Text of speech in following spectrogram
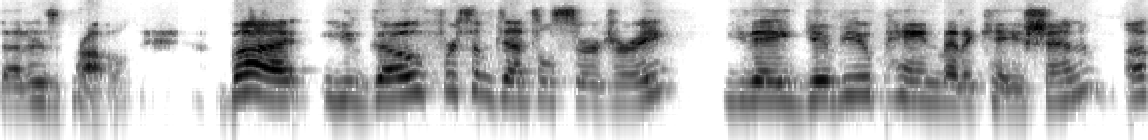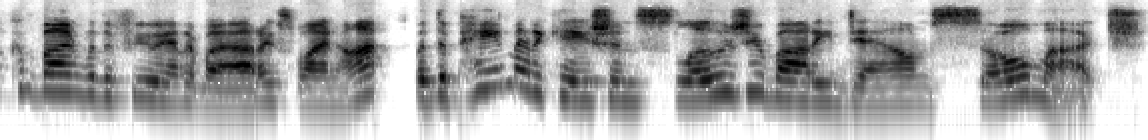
That is a problem. But you go for some dental surgery. They give you pain medication uh, combined with a few antibiotics. Why not? But the pain medication slows your body down so much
